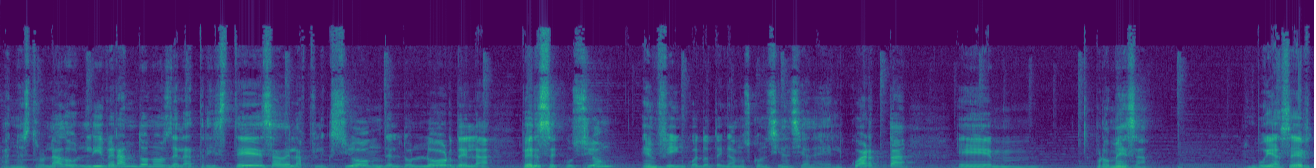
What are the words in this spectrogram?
a nuestro lado, liberándonos de la tristeza, de la aflicción, del dolor, de la persecución, en fin, cuando tengamos conciencia de Él. Cuarta em, promesa, voy a ser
